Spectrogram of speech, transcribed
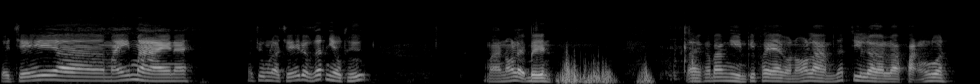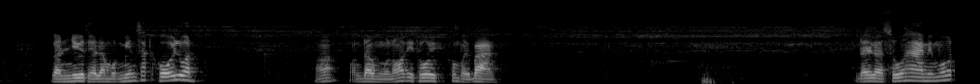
rồi chế máy mài này. Nói chung là chế được rất nhiều thứ mà nó lại bền đây các bác nhìn cái phe của nó làm rất chi là là phẳng luôn. Gần như thể là một miếng sắt khối luôn. Đó còn đồng của nó thì thôi không phải bàn. Đây là số 21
